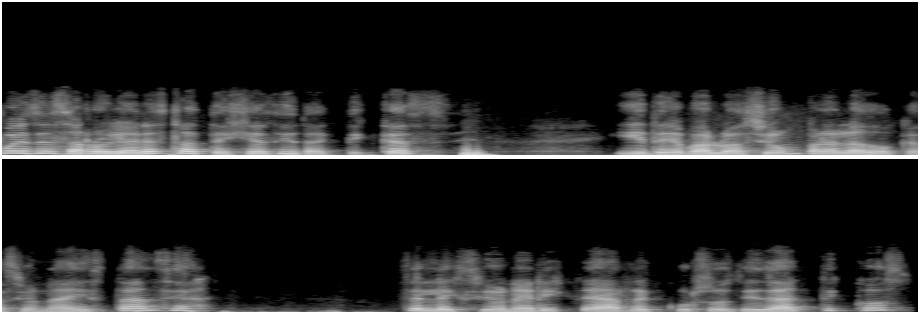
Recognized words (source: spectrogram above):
pues desarrollar estrategias didácticas y de evaluación para la educación a distancia, seleccionar y crear recursos didácticos,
